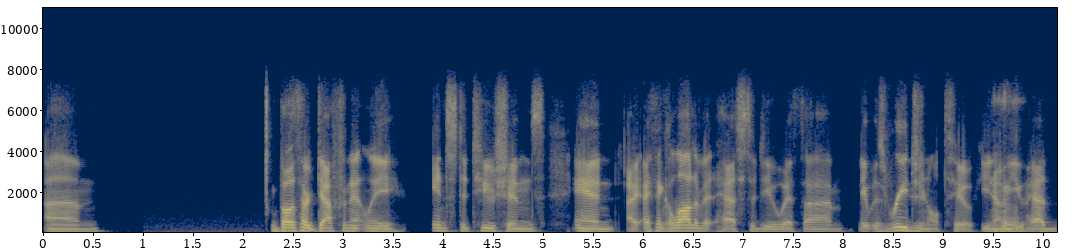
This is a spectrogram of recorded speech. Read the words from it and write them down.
um, both are definitely institutions and I, I think a lot of it has to do with um it was regional too you know Mhm. you had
